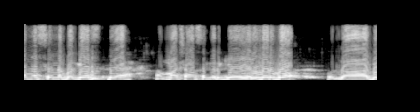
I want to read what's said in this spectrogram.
ಸಮಸ್ಯೆಯನ್ನು ಬಗೆಹರಿಸಿದ್ರೆ ನಮ್ಮ ಶಾಸಕರಿಗೆ ಎಲ್ಲರಿಗೂ ಒಂದು ಅಭಿ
